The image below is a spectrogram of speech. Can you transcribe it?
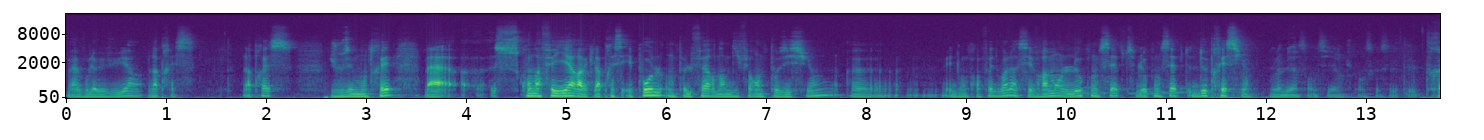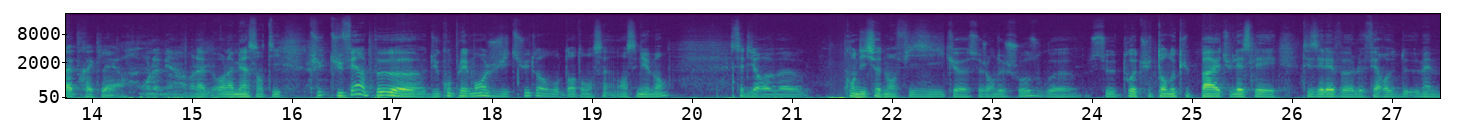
bah, vous l'avez vu hier, la presse. La presse, je vous ai montré, bah, ce qu'on a fait hier avec la presse épaule, on peut le faire dans différentes positions. Euh, et donc en fait voilà, c'est vraiment le concept, le concept de pression. On l'a bien senti, hein, je pense que c'était très très clair. On l'a bien, on l'a bien senti. Tu, fais un peu euh, du complément à Jiu-Jitsu dans, dans, ton enseignement? C'est-à-dire euh, bah, conditionnement physique, ce genre de choses Ou toi tu t'en occupes pas et tu laisses les, tes élèves le faire eux-mêmes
